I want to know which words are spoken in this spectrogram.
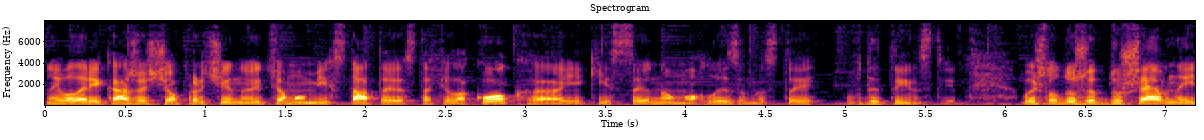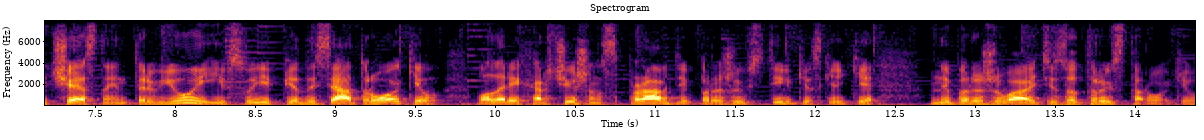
Ну і Валерій каже, що причиною цьому міг стати стафілокок, е, який сину могли занести в дитинстві. Вийшло дуже душевне і чесне інтерв'ю, і в свої 50 років Валерій Харчишин справді пережив стільки, скільки не переживають і за 300 років.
